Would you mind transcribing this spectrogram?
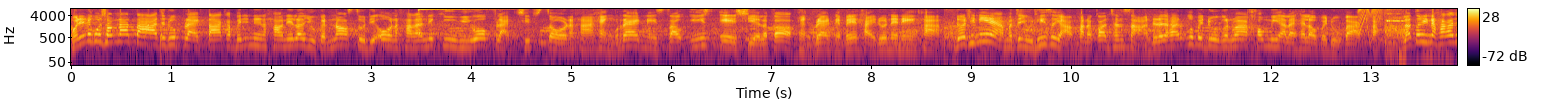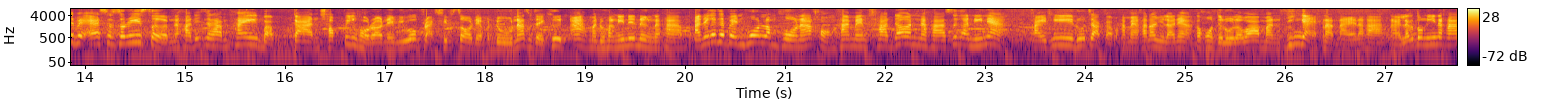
วันนี้นะคุณผู้ชมหน้าตาจะดูแปลกตากันไปนิดนึงนะคะวันนี้เราอยู่กันนอกสตูดิโอนะคะและนี่คือ vivo flagship store นะคะ แห่งแรกใน Southeast Asia แล้วก็แห่งแรกในประเทศไทยด้วยนั่นเองค่ะ โดยที่นี่เนี่ยมันจะอยู่ที่สยามพารากอนชั้น3เดี๋ยวเราจะพาทุกคนไปดูกันว่าเขามีอะไรให้เราไปดูบ้างค่ะ แล้วตัวนี้นะคะก็จะเป็น accessory เสริมนะคะที่จะทำให้แบบการช้อปปิ้งของเราใน vivo flagship store เนี่ยมันดูน่าสนใจขึ้นอะมาดูทางนี้นิดนึงนะคะอันนี้ก็จะเป็นพวกลำโพงนะของ Harman Kardon นะคะซึ่งอันนี้เนี่ย ใครที่รู้จักกับ Harman Kardon อยู่แล้วเนี่ยก็คงจะรู้แล้วว่ามันยิ่งใหญ่ขนาดไหนนะคะไหนแล้วก็ตรงนี้นะคะ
